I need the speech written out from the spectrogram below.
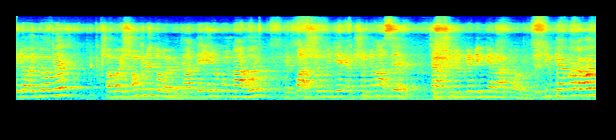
এটা হইতে হবে সবাই সম্মিলিত সম্মিলিতভাবে যাতে এরকম না হয় যে পাঁচশো মিটে একশো জন আছে চারশো জনকে ডিঙ্গা না করা হয়। যদি ডিঙ্গা করা হয়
